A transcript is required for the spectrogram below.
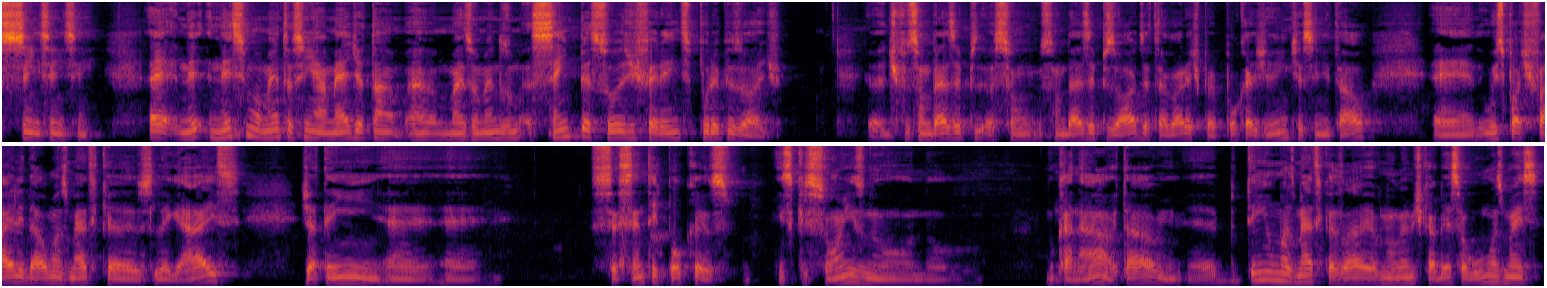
Sim, sim, sim. É, nesse momento, assim, a média tá uh, mais ou menos 100 pessoas diferentes por episódio. É, tipo, são 10, são, são 10 episódios até agora, tipo, é pouca gente, assim, e tal. É, o Spotify, ele dá umas métricas legais, já tem é, é, 60 e poucas inscrições no, no, no canal e tal. É, tem umas métricas lá, eu não lembro de cabeça algumas, mas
